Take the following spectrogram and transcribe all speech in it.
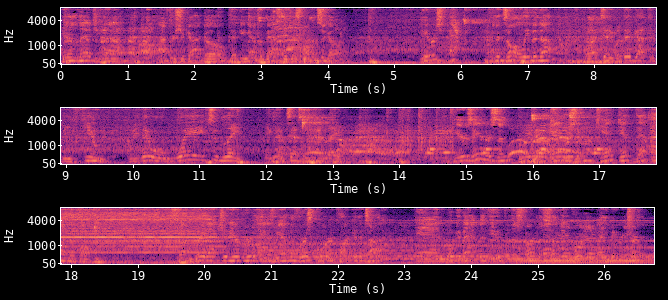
Here the Magic now, after Chicago picking up a basket just moments ago. Here's Peck, and it's all evened up. Well, I tell you what, they've got to be fuming. I mean, they were way too late in contesting that layup. Here's Anderson. Anderson can't get that one to fall. Some great action here early as we end the first quarter. Clark in the top. And we'll be back with you for the start of the second quarter when we return.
